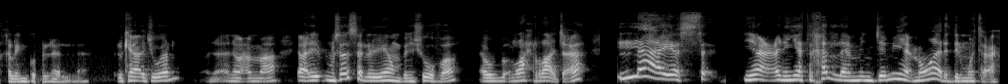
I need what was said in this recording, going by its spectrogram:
خلينا نقول ال- الكاجوال نوعا ما. يعني المسلسل اليوم بنشوفه أو راح نراجعه لا يست... يعني يتخلى من جميع موارد المتعة.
